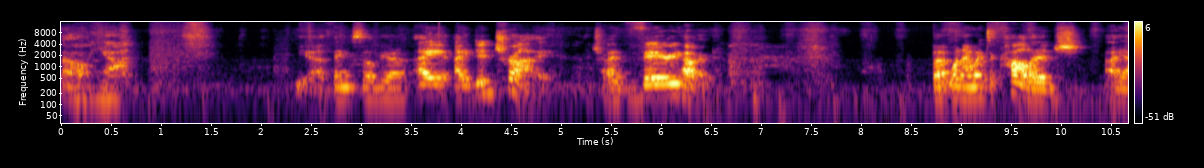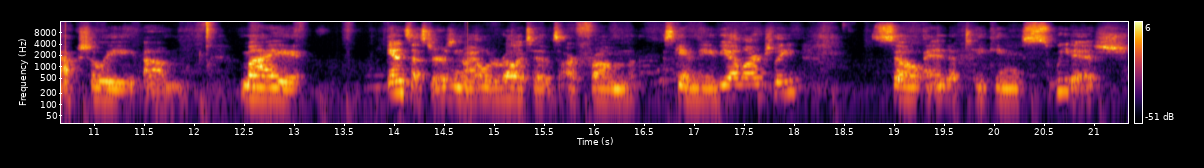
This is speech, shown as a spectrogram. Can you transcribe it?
Oh yeah. Yeah, thanks Sylvia. I, I did try. I tried very hard. But when I went to college, I actually, um, my ancestors and my older relatives are from Scandinavia largely. So I ended up taking Swedish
